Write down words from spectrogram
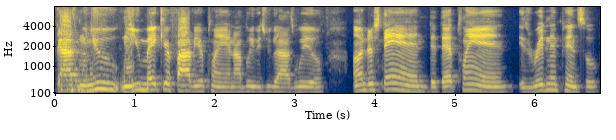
guys, when you when you make your five year plan, I believe that you guys will understand that that plan is written in pencil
